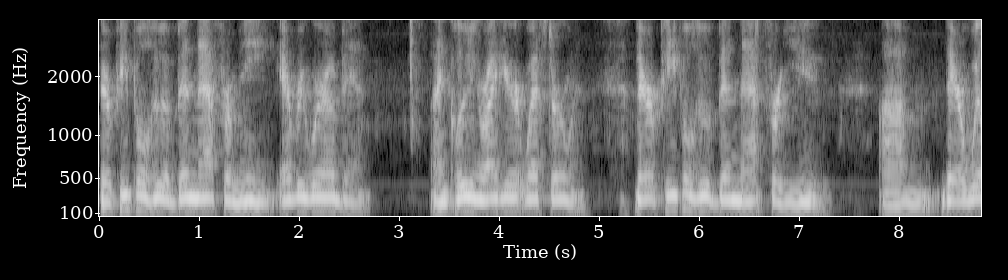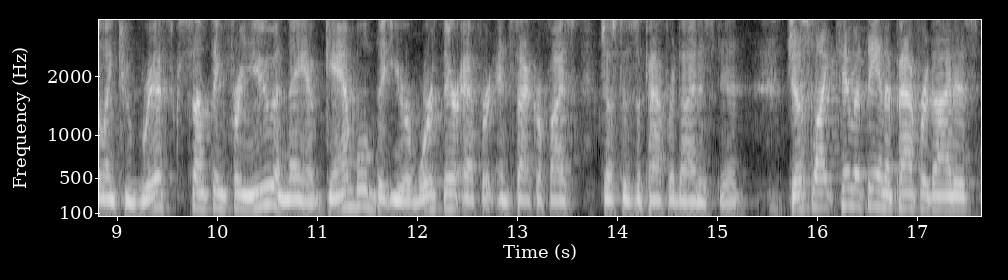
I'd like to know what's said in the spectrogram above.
There are people who have been that for me everywhere I've been, including right here at West Erwin. There are people who have been that for you. Um, they are willing to risk something for you, and they have gambled that you're worth their effort and sacrifice, just as Epaphroditus did. Just like Timothy and Epaphroditus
